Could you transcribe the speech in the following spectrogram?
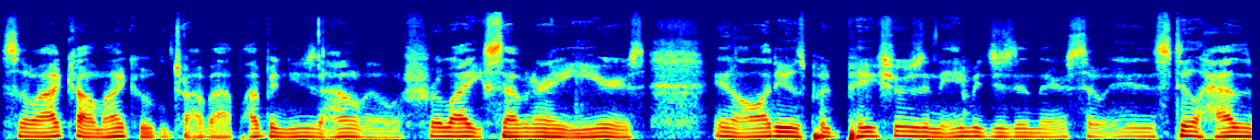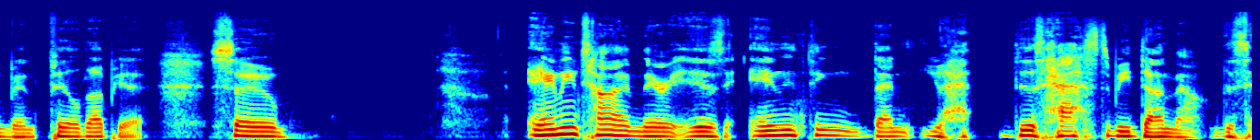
So I got my Google Drive app. I've been using, I don't know, for like seven or eight years. And all I do is put pictures and images in there. So it still hasn't been filled up yet. So anytime there is anything that you ha- this has to be done now. This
